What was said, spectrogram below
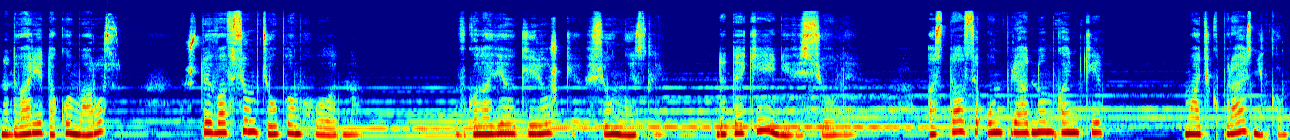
На дворе такой мороз, что и во всем теплом холодно. В голове у Кирюшки все мысли, да такие невеселые. Остался он при одном коньке – Мать к праздникам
